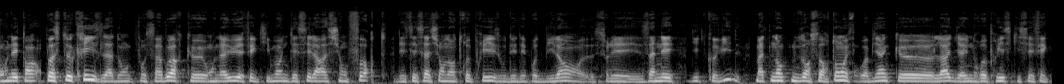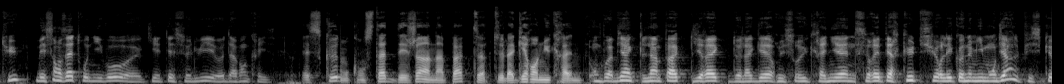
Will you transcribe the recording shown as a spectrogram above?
On est en post-crise là, donc il faut savoir qu'on a eu effectivement une décélération forte des cessations d'entreprises ou des dépôts de bilan euh, sur les années dites Covid. Maintenant nous en sortons, on voit bien que là, il y a une reprise qui s'effectue, mais sans être au niveau euh, qui était celui euh, d'avant-crise. Est-ce que on constate déjà un impact de la guerre en Ukraine? On voit bien que l'impact direct de la guerre russo-ukrainienne se répercute sur l'économie mondiale, puisque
